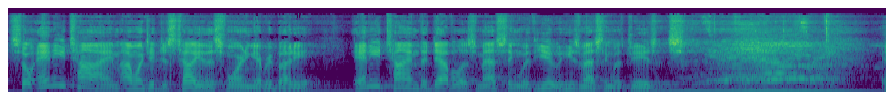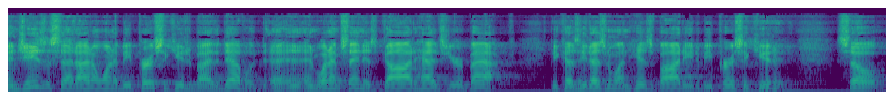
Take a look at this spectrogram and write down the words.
So, anytime, I want you to just tell you this morning, everybody, anytime the devil is messing with you, he's messing with Jesus. And Jesus said, I don't want to be persecuted by the devil. Uh, and, and what I'm saying is, God has your back because he doesn't want his body to be persecuted. So,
